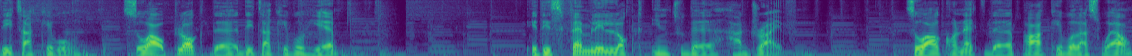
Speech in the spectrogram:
data cable. So I'll plug the data cable here. It is firmly locked into the hard drive. So I'll connect the power cable as well.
